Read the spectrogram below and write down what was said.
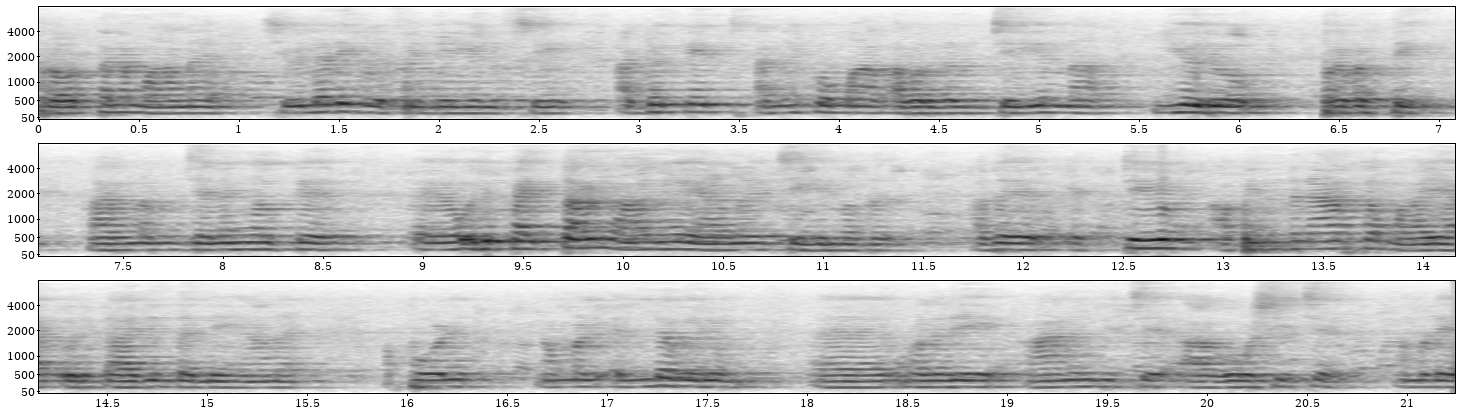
പ്രവർത്തനമാണ് ശിവലതി ക്ലബിന്റെയും ശ്രീ അഡ്വക്കേറ്റ് അനിൽകുമാർ അവർകൾ ചെയ്യുന്ന ഈ ഒരു പ്രവൃത്തി. കാരണം ജനങ്ങൾക്ക് ഒരു കൈത്താങ്ങാകുകയാണ് ചെയ്യുന്നത്. അത് ഏറ്റവും അഭിനന്ദനാർഹമായ ഒരു കാര്യം തന്നെയാണ് അപ്പോൾ നമ്മൾ എല്ലാവരും വളരെ ആനന്ദിച്ച് ആഘോഷിച്ച് നമ്മുടെ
